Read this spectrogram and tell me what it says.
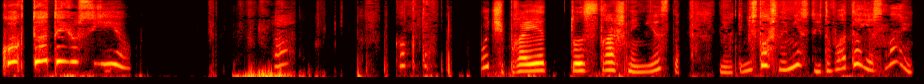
Когда ты ее съел? А? Как-то... Очень про это страшное место. Нет, это не страшное место, это вода, я знаю.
